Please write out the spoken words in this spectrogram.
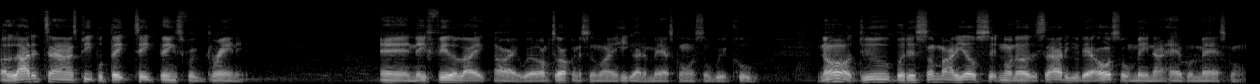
a lot of times people take take things for granted. And they feel like, all right, well, I'm talking to somebody, he got a mask on, so we're cool. No, dude, but there's somebody else sitting on the other side of you that also may not have a mask on.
